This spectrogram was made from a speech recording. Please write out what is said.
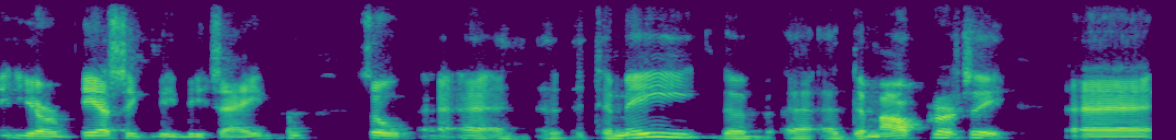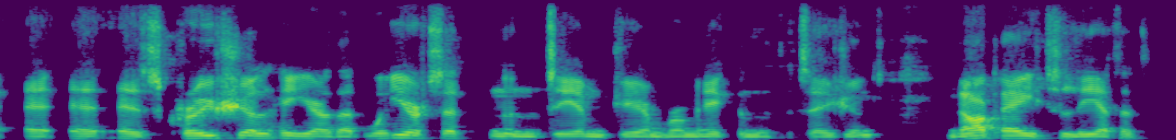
you're basically beside them. So uh, uh, uh, to me, the uh, democracy uh, is crucial here. That we are sitting in the same chamber making the decisions, not isolated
